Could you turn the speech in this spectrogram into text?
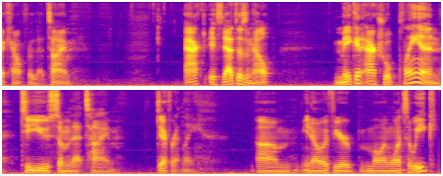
account for that time. Act if that doesn't help, make an actual plan to use some of that time differently. Um, you know, if you're mowing once a week,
